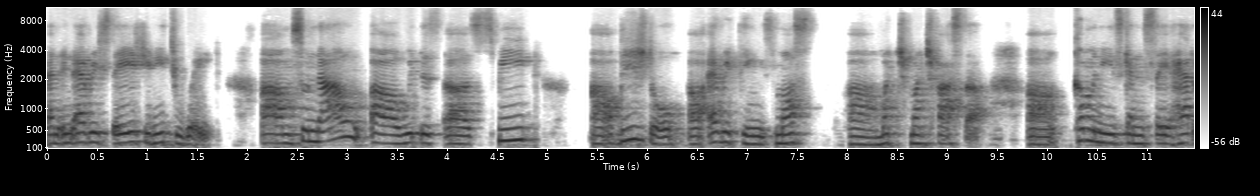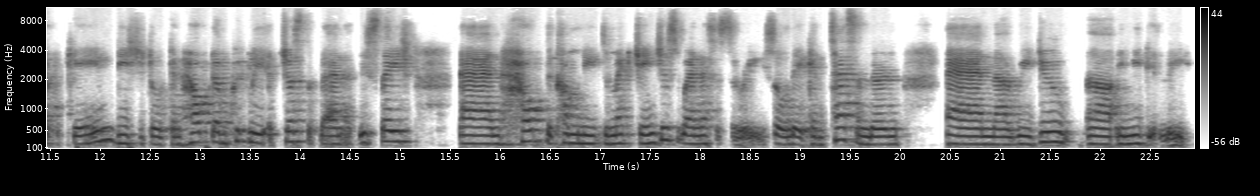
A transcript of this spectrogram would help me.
and in every stage you need to wait. Um, so now uh, with this speed of digital, everything is must uh, much much faster. Uh, companies can stay ahead of the game. Digital can help them quickly adjust the plan at this stage and help the company to make changes where necessary, so they can test and learn and uh, redo uh, immediately.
